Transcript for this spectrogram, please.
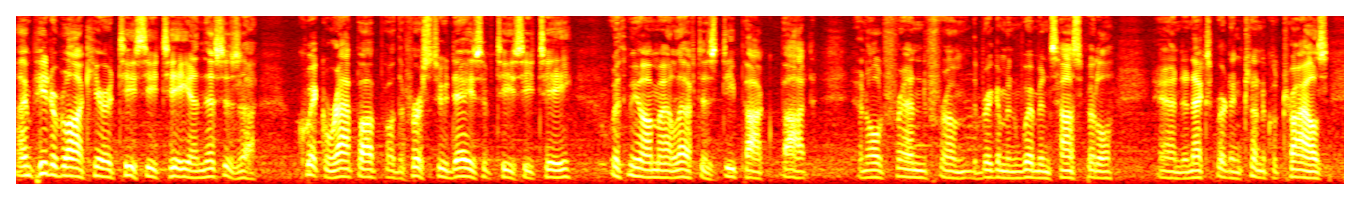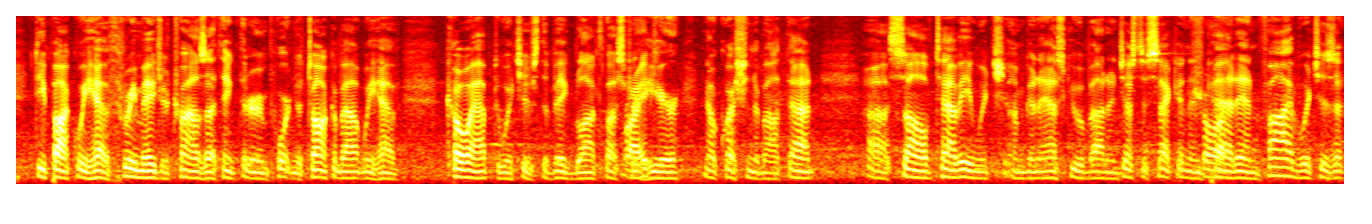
I'm Peter Block here at TCT, and this is a quick wrap up of the first two days of TCT. With me on my left is Deepak Bhatt, an old friend from the Brigham and Women's Hospital and an expert in clinical trials. Deepak, we have three major trials I think that are important to talk about. We have COAPT, which is the big blockbuster right. here, no question about that. Uh, Solve TAVI, which I'm going to ask you about in just a second, and Sure. PAD N5, which is an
